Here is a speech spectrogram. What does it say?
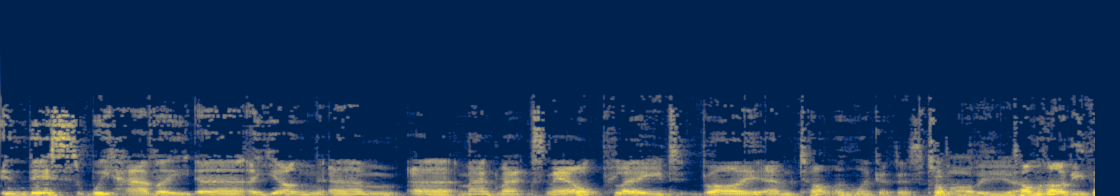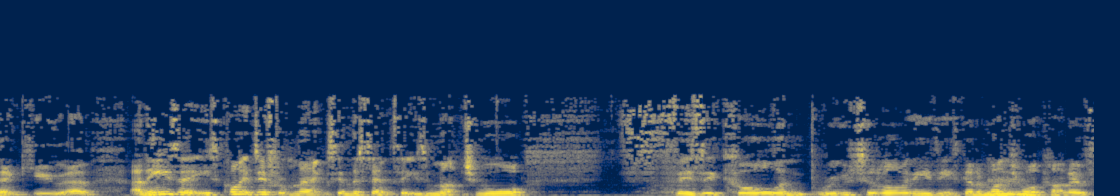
In this, we have a uh, a young um, uh, Mad Max now, played by um, Tom. Oh my goodness, Tom Hardy. Yeah. Tom Hardy, thank you. Um, and he's a, he's quite a different Max in the sense that he's much more physical and brutal. I mean, he's, he's got a much more kind of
